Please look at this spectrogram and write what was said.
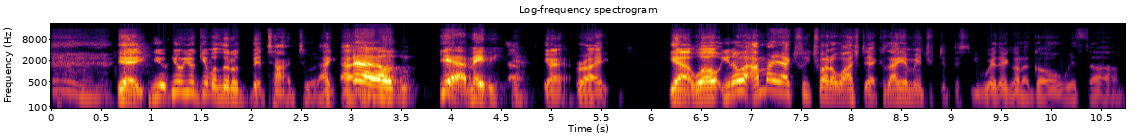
yeah, you, you you'll give a little bit time to it. I, I well, yeah, maybe. Yeah, yeah, right. Yeah, well, you know what? I might actually try to watch that because I am interested to see where they're gonna go with um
